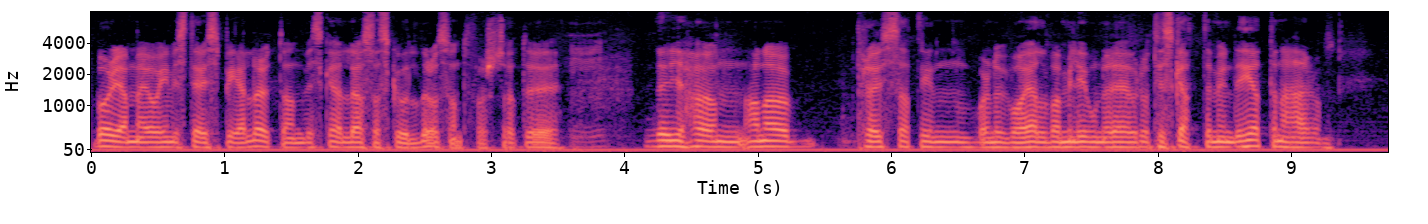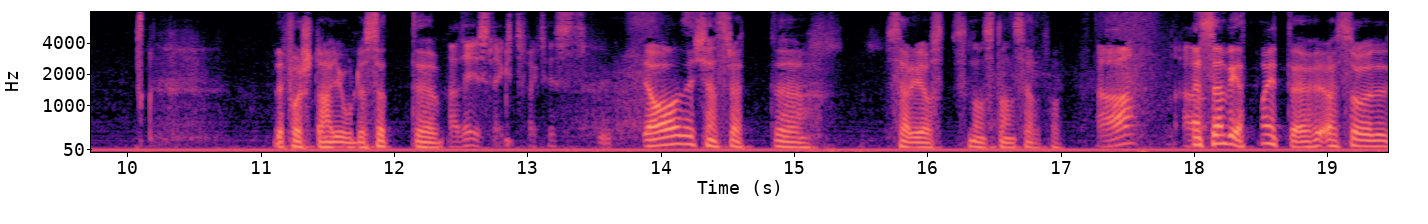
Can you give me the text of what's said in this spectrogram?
börja med att investera i spelare utan vi ska lösa skulder och sånt först. Så att det, det, han, han har pröjsat in, vad det nu var, 11 miljoner euro till skattemyndigheterna här. Det första han gjorde. Så att, eh, ja, det är snyggt faktiskt. Ja, det känns rätt uh, seriöst någonstans i alla fall. Ja, men sen vet man inte. Alltså,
